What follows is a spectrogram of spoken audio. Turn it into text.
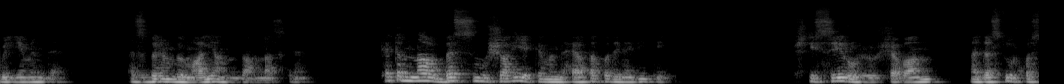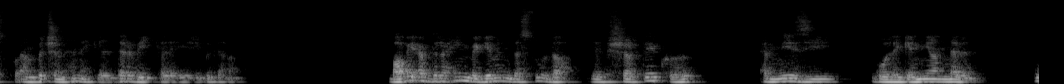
guliyê min de. Ez birim bi maliya min dam nas kirin. Ketim nav besim û şahiyek ke min di heyata xwe de nedîtî. Piştî sê roj û şevan me destûr xwest ku em biçin hinekê li derveyî kelehê jî bigerin. Bavê Evdirehîm Begê min destûr da lê bi şertê ku em nêzî golegeniyan nebin û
